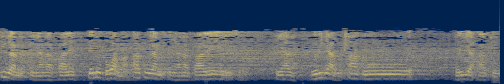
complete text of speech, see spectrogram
ပြုရမယ့်အရာကဘာလဲသင်တို့ဘဝမှာအာကိုရမယ့်အရာကဘာလဲဆိုဘုရားက ဝိရိယကိုအာကိုတဲ့ဝရိယအာကို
